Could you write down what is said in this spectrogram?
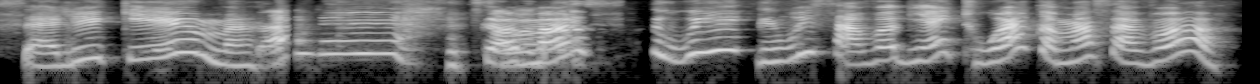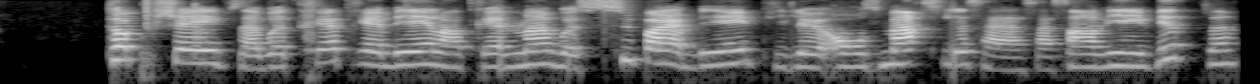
Salut Kim! Salut! comment? Oui, oui, ça va bien. Toi, comment ça va? Top shape, ça va très très bien. L'entraînement va super bien. Puis le 11 mars, là, ça, ça s'en vient vite. Là.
